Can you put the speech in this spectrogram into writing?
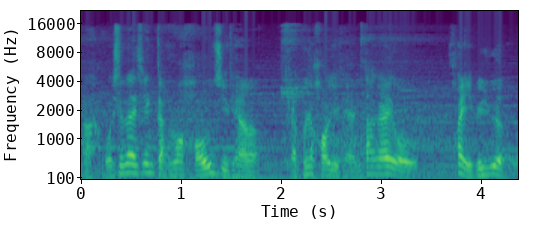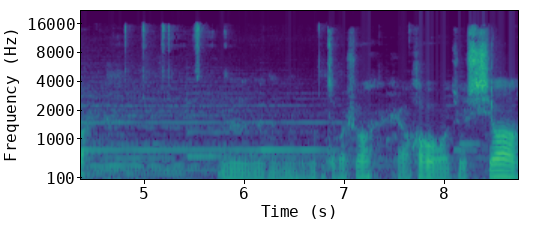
啊，我现在已经感冒好几天了，啊，不是好几天，大概有快一个月了吧。嗯，怎么说？然后就希望，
